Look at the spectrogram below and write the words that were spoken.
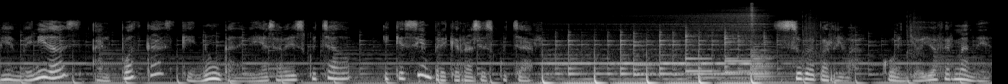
Bienvenidos al podcast que nunca deberías haber escuchado y que siempre querrás escuchar. Sube para arriba con Yoyo Fernández.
